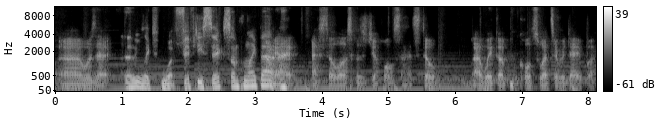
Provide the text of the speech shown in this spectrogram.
Uh, was that? I think it was like what 56, something like that. I, mean, I, I still lost because Jeff Wilson. It's still I wake up in cold sweats every day, but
